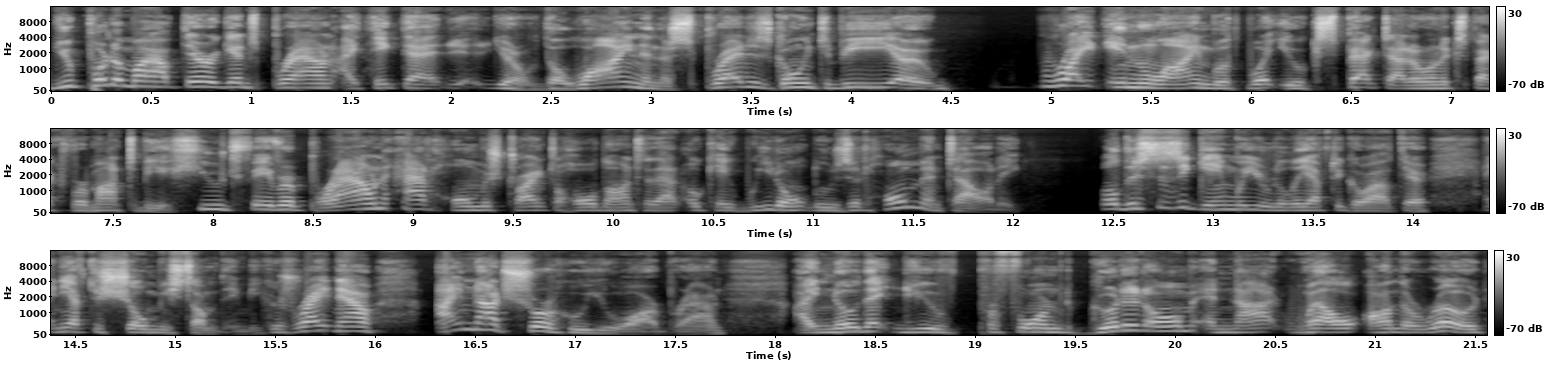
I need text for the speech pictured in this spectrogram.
you put them out there against Brown. I think that you know the line and the spread is going to be uh, right in line with what you expect. I don't expect Vermont to be a huge favorite. Brown at home is trying to hold on to that, okay, we don't lose at home mentality. Well, this is a game where you really have to go out there and you have to show me something because right now I'm not sure who you are, Brown. I know that you've performed good at home and not well on the road.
